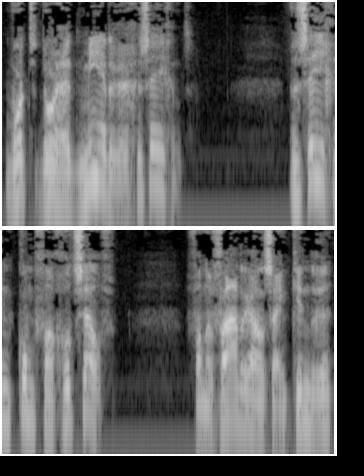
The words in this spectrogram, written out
wordt door het meerdere gezegend. Een zegen komt van God zelf, van een vader aan zijn kinderen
